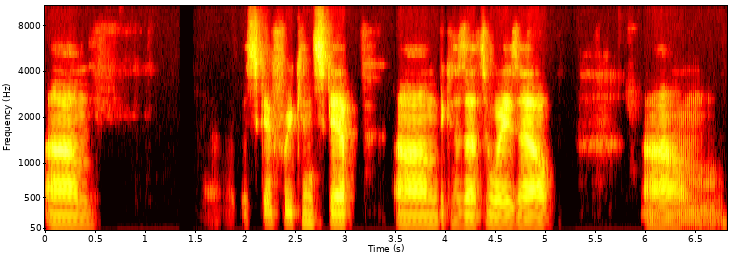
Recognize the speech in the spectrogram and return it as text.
Um, the skiff we can skip, um, because that's a ways out. Um,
